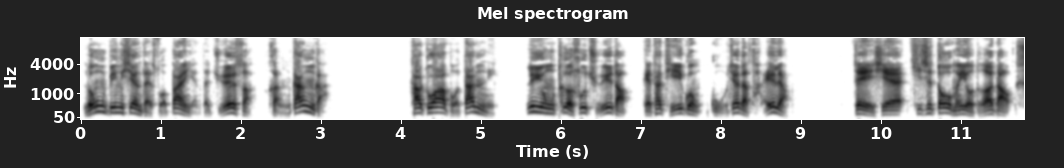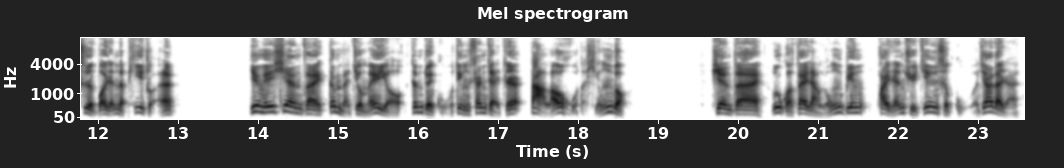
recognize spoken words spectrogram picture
龙兵现在所扮演的角色很尴尬。他抓捕丹尼，利用特殊渠道给他提供谷家的材料，这些其实都没有得到世伯人的批准。因为现在根本就没有针对古定山这只大老虎的行动。现在如果再让龙兵派人去监视古家的人，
